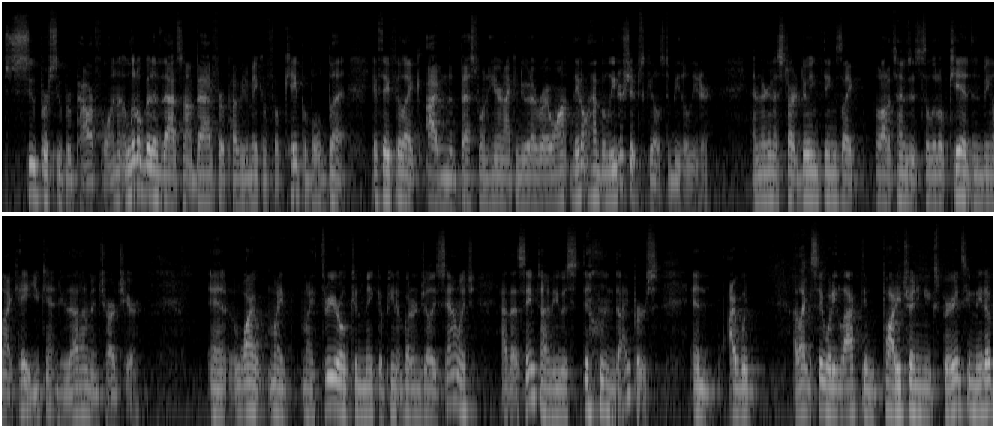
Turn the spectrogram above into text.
super super powerful. And a little bit of that's not bad for a puppy to make them feel capable but if they feel like i'm the best one here and i can do whatever i want they don't have the leadership skills to be the leader. And they're going to start doing things like a lot of times it's to little kids and being like hey you can't do that. I'm in charge here. And why my my three year old can make a peanut butter and jelly sandwich at that same time he was still in diapers and i would i like to say what he lacked in potty training experience he made up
